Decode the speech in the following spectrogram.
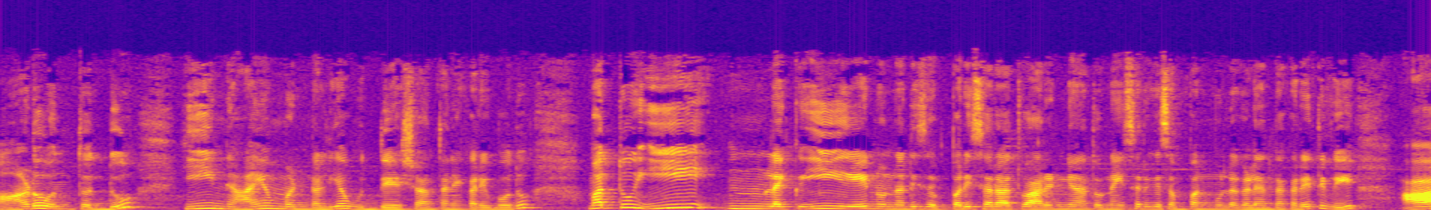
ಮಾಡುವಂಥದ್ದು ಈ ನ್ಯಾಯಮಂಡಳಿಯ ಉದ್ದೇಶ ಅಂತಲೇ ಕರಿಬೋದು. ಮತ್ತು ಈ ಲೈಕ್ ಈ ಏನು ನದಿ ಪರಿಸರ ಅಥವಾ ಅರಣ್ಯ ಅಥವಾ ನೈಸರ್ಗಿಕ ಸಂಪನ್ಮೂಲಗಳೇ ಅಂತ ಕರಿತೀವಿ, ಆ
